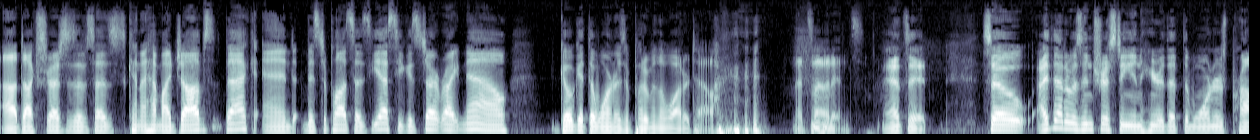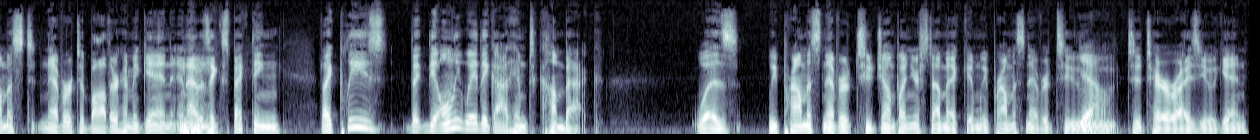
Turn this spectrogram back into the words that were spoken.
Uh, Dr. Scratch says, Can I have my jobs back? And Mr. Plotz says, Yes, you can start right now. Go get the Warners and put them in the water tower. That's how it ends. That's it. So I thought it was interesting in here that the Warners promised never to bother him again, and I Mm-hmm. was expecting, like, please, the, the only way they got him to come back was we promise never to jump on your stomach, and we promise never to Yeah. to terrorize you again.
